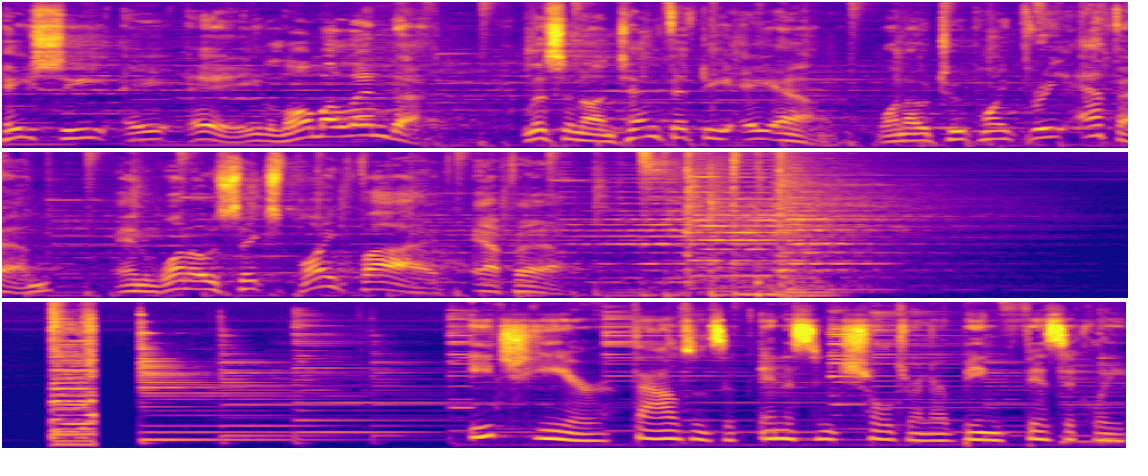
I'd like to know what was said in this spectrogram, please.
KCAA Loma Linda. Listen on 1050 AM, 102.3 FM, and 106.5 FM. Each year, thousands of innocent children are being physically,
